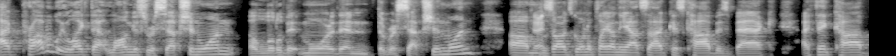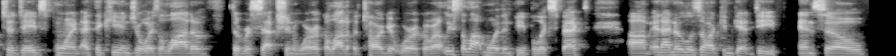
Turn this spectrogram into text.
I probably like that longest reception one a little bit more than the reception one. Um, okay. Lazard's going to play on the outside because Cobb is back. I think Cobb, to Dave's point, I think he enjoys a lot of the reception work, a lot of the target work, or at least a lot more than people expect. Um, and I know Lazard can get deep. And so,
